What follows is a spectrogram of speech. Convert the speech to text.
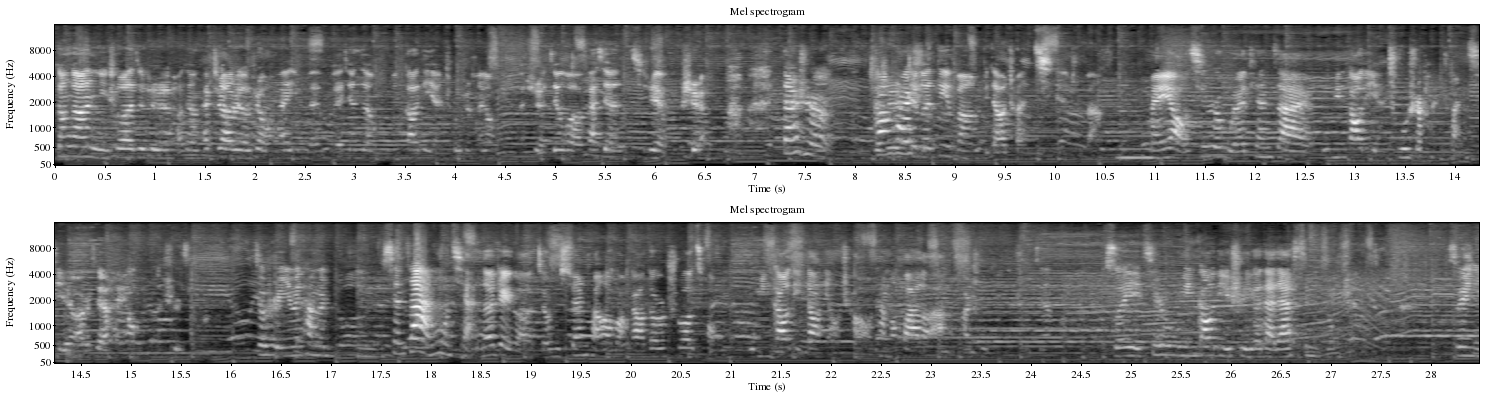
刚刚你说，就是好像他知道这个事儿，我还以为五月天在无名高地演出是很有名的事，结果发现其实也不是，但是只刚开始是这个地方比较传奇，是吧？嗯没有，其实五月天在无名高地演出是很传奇而且很有名的事情。就是因为他们，嗯，现在目前的这个就是宣传和广告都是说从无名高地到鸟巢，他们花了二十五年的时间，所以其实无名高地是一个大家心目中神的存在。所以你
